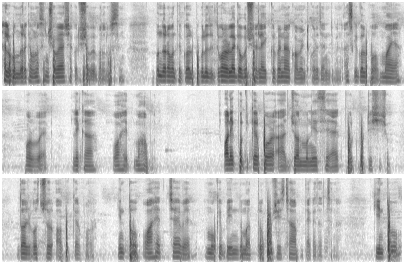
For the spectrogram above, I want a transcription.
হ্যালো বন্ধুরা, কেমন আছেন? সবাই আশা করি সবাই ভালো আছেন। বন্ধুরা, আমাদের গল্পগুলো যদি ভালো লাগে, অবশ্যই লাইক করবেন আর কমেন্ট করে জানিয়ে দেবেন। আজকে গল্প মায়া, পর্ব এক, লেখা ওয়াহেদ মাহবুব অনেক প্রতীক্ষার পর আজ জন্ম নিয়েছে এক ফুটফুটি শিশু। দশ বছর অপেক্ষার পর। কিন্তু ওয়াহেদ সাহেবের মুখে বিন্দুমাত্র খুশির ছাপ দেখা যাচ্ছে না। কিন্তু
